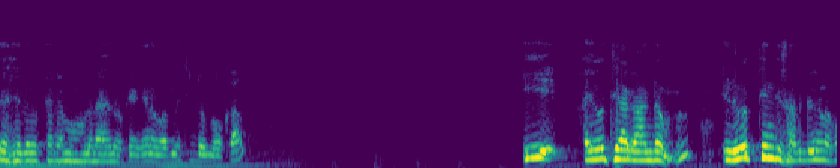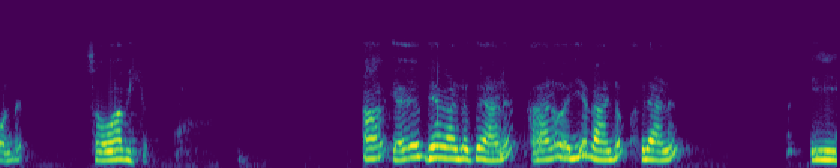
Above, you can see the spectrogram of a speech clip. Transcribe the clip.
ദശരഥ മുതലായതൊക്കെ എങ്ങനെ വർണിച്ചിട്ടുണ്ടെന്ന് നോക്കാം. ഈ അയോധ്യാകാന്ഡം എഴുപത്തിയഞ്ച് സർഗങ്ങളെ കൊണ്ട് സമാപിക്കും. ആ അയോധ്യാകാന്ഡത്തിലാണ് അതാണ് വലിയ കാണ്ഡം അതിലാണ് ഈ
